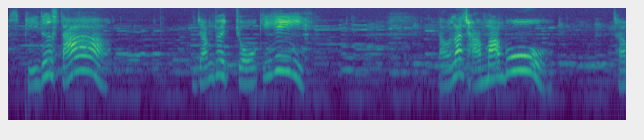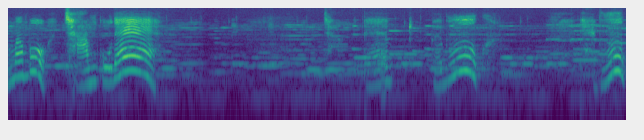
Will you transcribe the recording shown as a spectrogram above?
스피드 스타 무장조의 쪼기 나와라 잠만보. 잠만보 잠꼬대. 자, 배, 배북. 배북.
